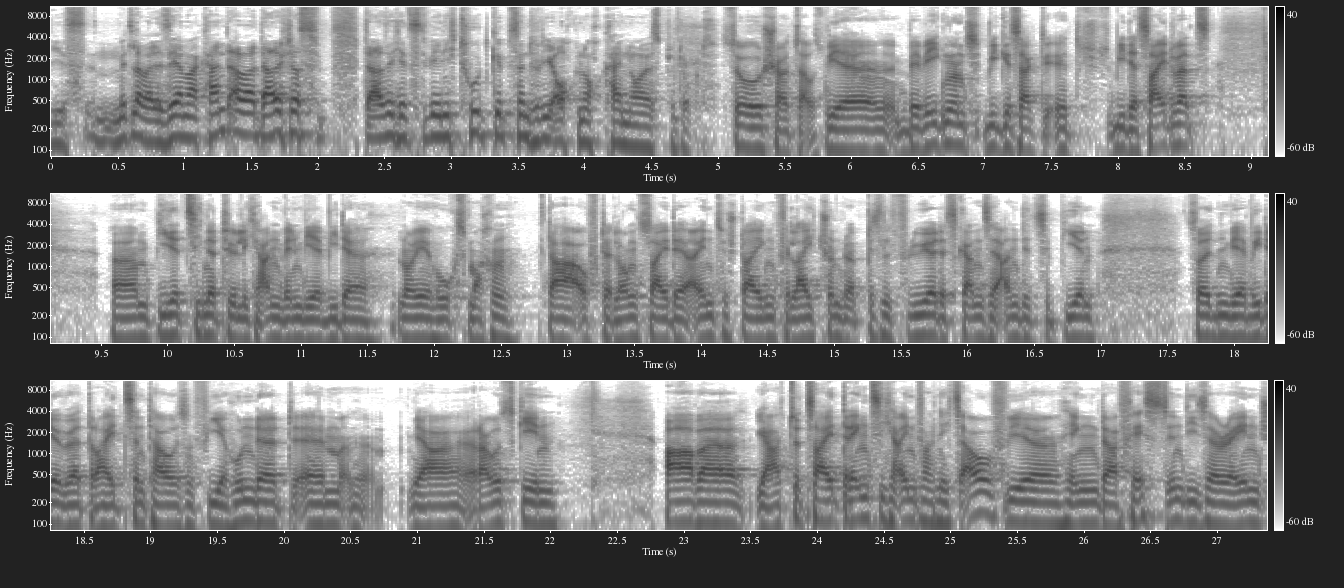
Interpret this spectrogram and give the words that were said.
Die ist mittlerweile sehr markant, aber dadurch, dass da sich jetzt wenig tut, gibt es natürlich auch noch kein neues Produkt. So schaut es aus. Wir bewegen uns, wie gesagt, jetzt wieder seitwärts. Ähm, bietet sich natürlich an, wenn wir wieder neue Hochs machen, da auf der Long-Seite einzusteigen, vielleicht schon ein bisschen früher das Ganze antizipieren. Sollten wir wieder über 13.400 ähm, ja, rausgehen. Aber ja, zurzeit drängt sich einfach nichts auf. Wir hängen da fest in dieser Range.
